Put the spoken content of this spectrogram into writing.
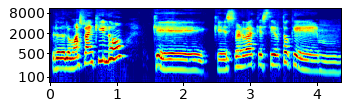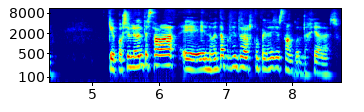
Pero de lo más tranquilo que, es verdad que es cierto que, que posiblemente estaba, eh, el 90% de las compañeras ya estaban contagiadas.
